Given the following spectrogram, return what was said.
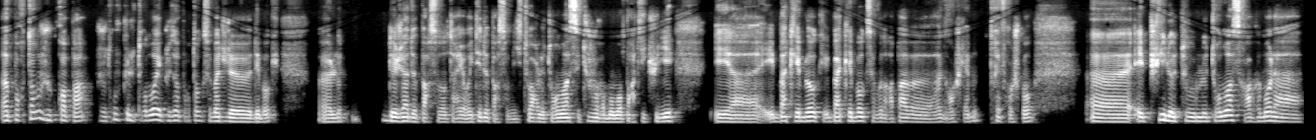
Important, je crois pas. Je trouve que le tournoi est plus important que ce match de, Euh, déjà de par son antériorité, de par son histoire, le tournoi c'est toujours un moment particulier et, euh, battre les blocs, battre les blocs, ça vaudra pas euh, un grand chelem, très franchement. Euh, et puis le, le tournoi sera vraiment la,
